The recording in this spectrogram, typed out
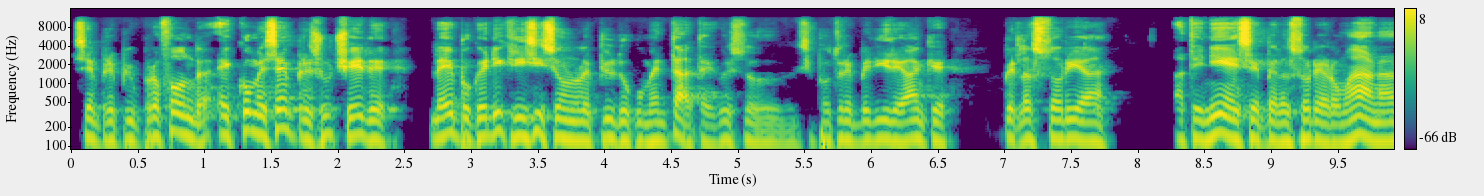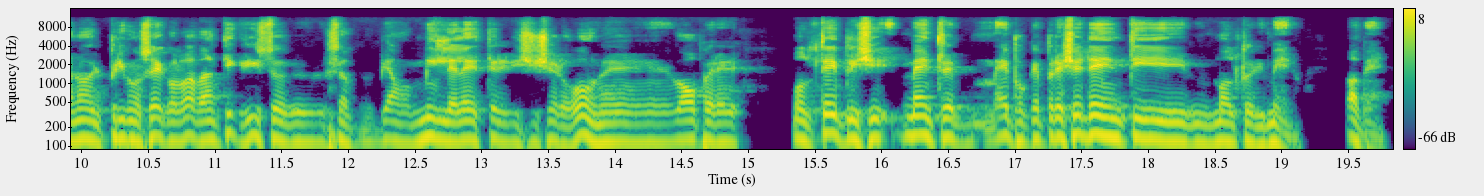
sempre più profonda e come sempre succede le epoche di crisi sono le più documentate, questo si potrebbe dire anche per la storia ateniese per la storia romana, no? il primo secolo avanti Cristo, abbiamo mille lettere di Cicerone, opere molteplici, mentre epoche precedenti molto di meno. Va bene.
